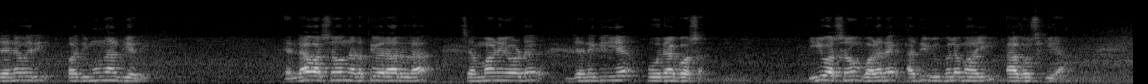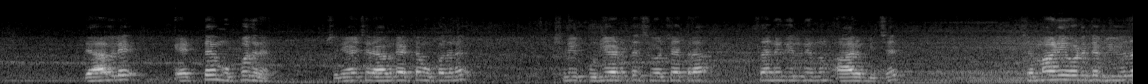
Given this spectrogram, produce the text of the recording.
ജനുവരി പതിമൂന്നാം തീയതി എല്ലാ വർഷവും നടത്തി വരാറുള്ള ചെമ്മാണിയോട് ജനകീയ പൂരാഘോഷം. ഈ വർഷവും വളരെ അതിവിപുലമായി ആഘോഷിക്കുകയാണ്. രാവിലെ എട്ട് മുപ്പതിന് ശനിയാഴ്ച രാവിലെ എട്ട് മുപ്പതിന് ശ്രീ പുതിയടത്ത് ശിവക്ഷേത്ര സന്നിധിയിൽ നിന്നും ആരംഭിച്ച് ചെമ്മാണിയോടിന്റെ വിവിധ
